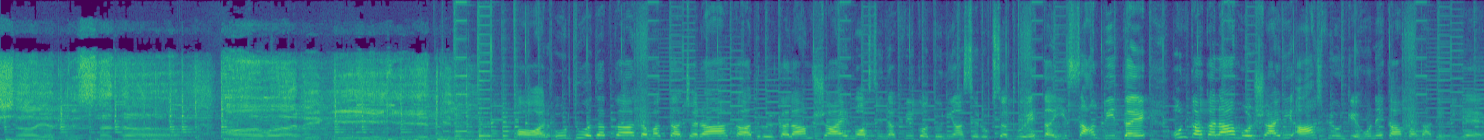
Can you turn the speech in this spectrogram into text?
شاید صدا آوارگی یہ دل۔ اور اردو ادب کا دمکتا چرا، قادر الکلام شاعر محسن نقوی کو دنیا سے رخصت ہوئے تئیس سال بیت گئے۔ ان کا کلام اور شاعری آج بھی ان کے ہونے کا پتہ دیتی ہے۔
